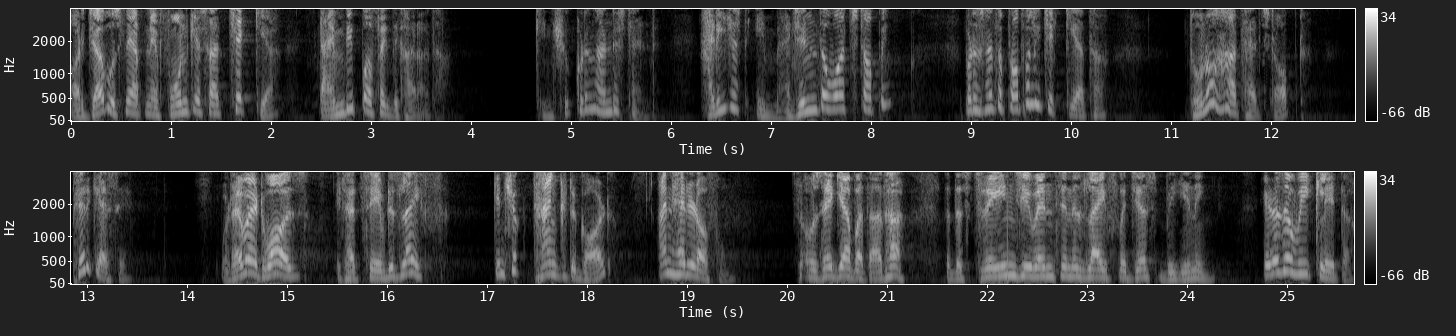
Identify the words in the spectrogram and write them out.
और जब उसने अपने फोन के साथ चेक किया टाइम भी परफेक्ट दिखा रहा था किंशु couldn't अंडरस्टैंड हैड ही जस्ट इमेजिन द वॉच स्टॉपिंग बट उसने तो प्रॉपरली चेक किया था दोनों हाथ हैड स्टॉप्ड फिर कैसे Whatever it was, it had saved his life. Kinshuk thanked God and headed off home. उसे क्या पता था that the strange events in his life were just beginning. it was a week later.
